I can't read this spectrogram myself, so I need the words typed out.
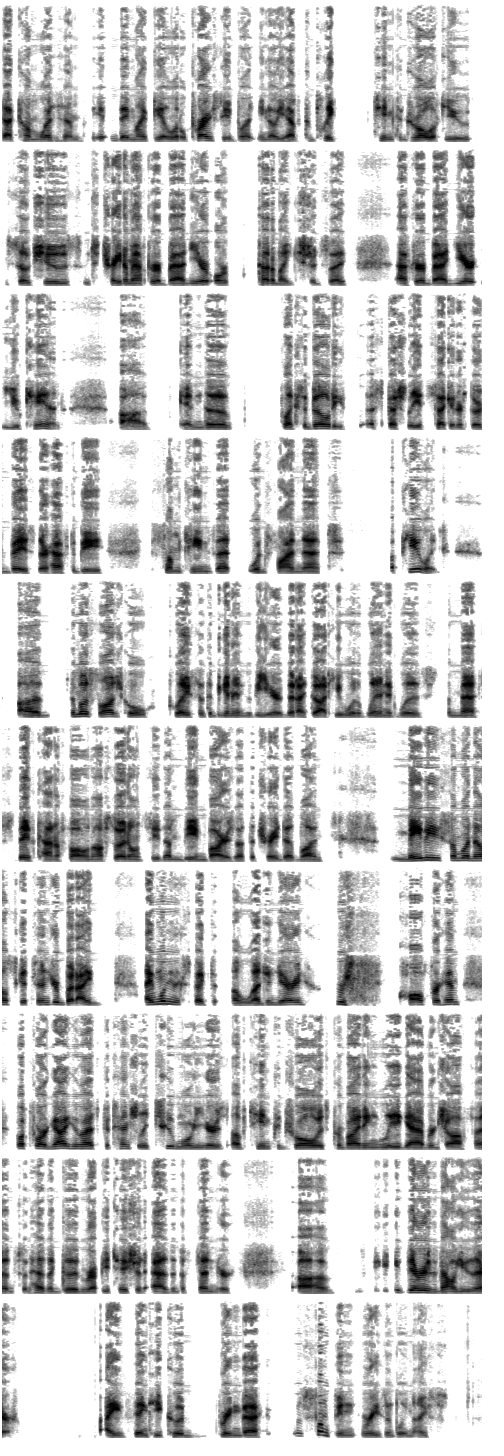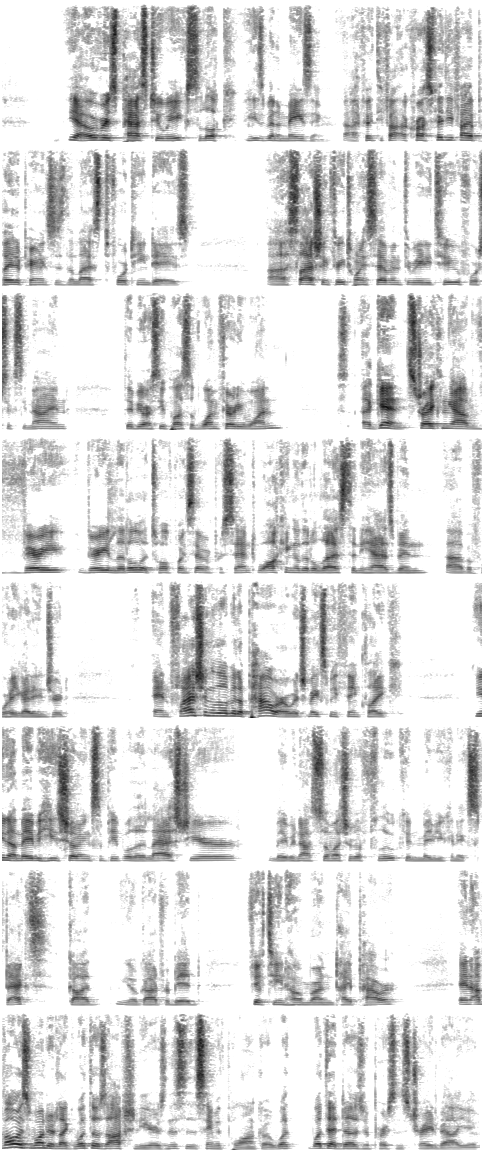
that come with him, it, they might be a little pricey, but you know you have complete team control if you so choose to trade him after a bad year or cut him, I should say, after a bad year, you can. Uh, and the flexibility, especially at second or third base, there have to be some teams that would find that appealing. Uh, the most logical place at the beginning of the year that I thought he would have landed was the Mets. They've kind of fallen off, so I don't see them being buyers at the trade deadline. Maybe someone else gets injured, but I I wouldn't expect a legendary haul for him. But for a guy who has potentially two more years of team control, is providing league average offense, and has a good reputation as a defender, uh, there is value there. I think he could bring back something reasonably nice. Yeah, over his past two weeks, look, he's been amazing. Uh, 55 across 55 plate appearances in the last 14 days, uh, slashing 327, 382, 469, WRC plus of 131. Again, striking out very, very little at 12.7%, walking a little less than he has been uh, before he got injured, and flashing a little bit of power, which makes me think like, you know, maybe he's showing some people that last year maybe not so much of a fluke, and maybe you can expect God, you know, God forbid, 15 home run type power. And I've always wondered like what those option years, and this is the same with Polanco, what what that does to a person's trade value,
